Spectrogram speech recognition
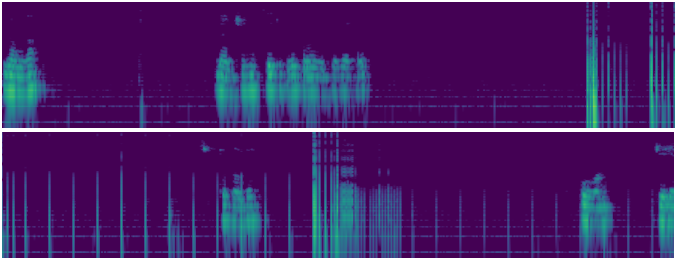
लवंगा दालचिनीचे तुकडे करून घेतलेले आहेत. सुंठ पावडर ओवा जिरे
